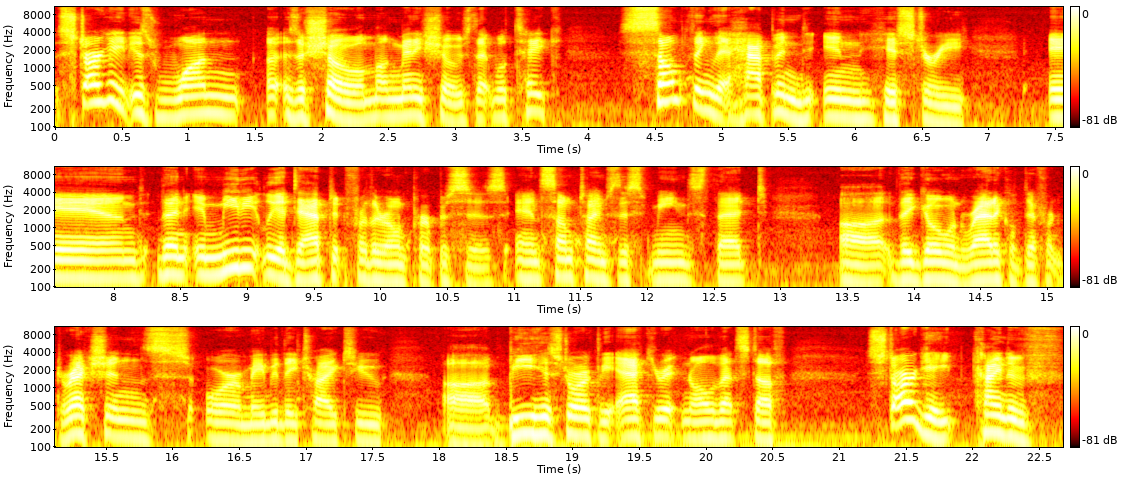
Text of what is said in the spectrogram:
Stargate is one uh, is a show among many shows that will take something that happened in history and then immediately adapt it for their own purposes. And sometimes this means that uh, they go in radical different directions, or maybe they try to uh, be historically accurate and all of that stuff. Stargate kind of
